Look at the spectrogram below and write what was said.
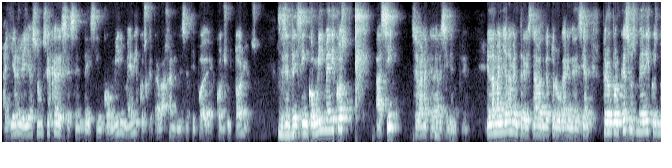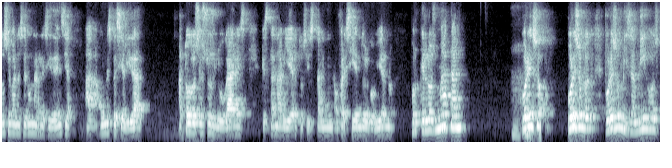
ayer leía, son cerca de 65 mil médicos que trabajan en ese tipo de consultorios. 65 mil médicos así se van a quedar sin empleo. En la mañana me entrevistaban de otro lugar y me decían, pero ¿por qué esos médicos no se van a hacer una residencia, a una especialidad, a todos esos lugares que están abiertos y están ofreciendo el gobierno, porque los matan. Por eso, por eso, por eso mis amigos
